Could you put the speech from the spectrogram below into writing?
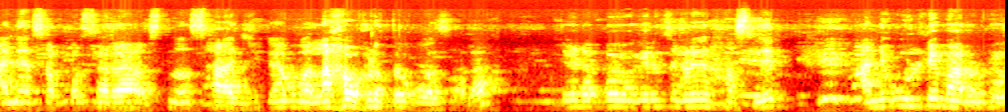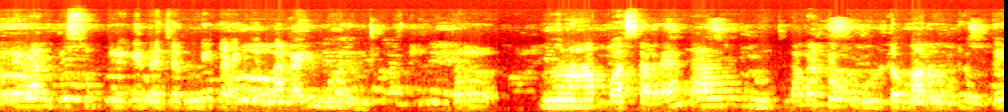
आणि असा पसारा असणं साहजिक आहे. मला आवडतो पसारा. ते डब्बे वगैरे सगळे हसलेत आणि उलटे मारून ठेवले आणि ते सुकले की त्याच्यात मी काही ना काही भरेल तर म्हणून हा पसारा आहे. म्हटलं का ते उलटं मारून ठेवते.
